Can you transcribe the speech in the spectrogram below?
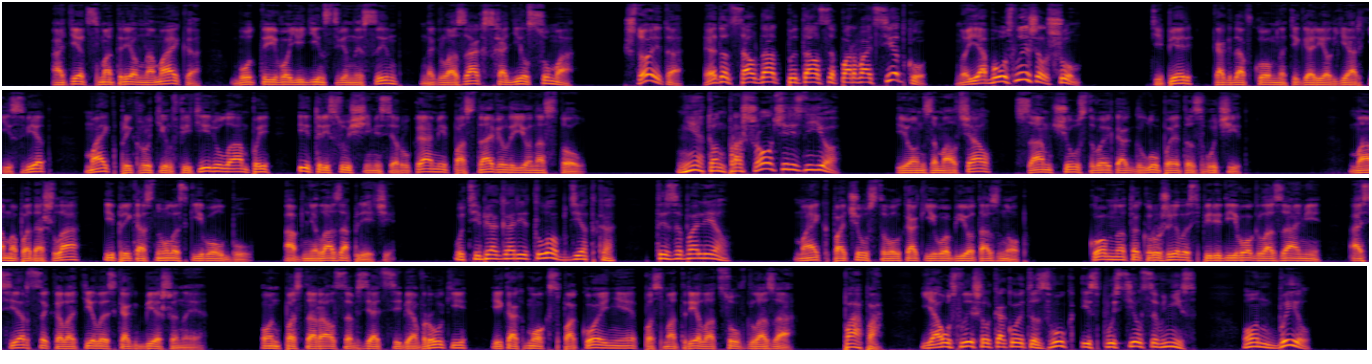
Отец смотрел на Майка, будто его единственный сын на глазах сходил с ума. «Что это? Этот солдат пытался порвать сетку? Но я бы услышал шум!» Теперь, когда в комнате горел яркий свет, Майк прикрутил фитиль у лампы и трясущимися руками поставил ее на стол. «Нет, он прошел через нее!» И он замолчал, сам чувствуя, как глупо это звучит. Мама подошла и прикоснулась к его лбу, обняла за плечи. «У тебя горит лоб, детка. Ты заболел». Майк почувствовал, как его бьет озноб. Комната кружилась перед его глазами, а сердце колотилось как бешеное. Он постарался взять себя в руки и как мог спокойнее посмотрел отцу в глаза. «Папа, я услышал какой-то звук и спустился вниз. Он был.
